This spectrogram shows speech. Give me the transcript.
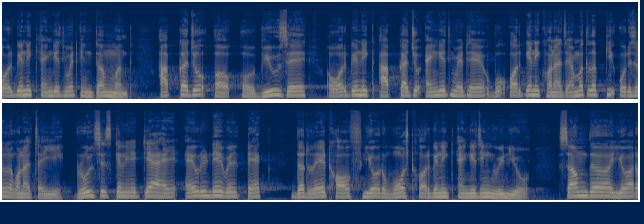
organic engagement in the month आपका जो व्यूज़ है ऑर्गेनिक आपका जो एंगेजमेंट है, वो ऑर्गेनिक होना चाहिए मतलब कि ओरिजिनल होना चाहिए। रूल्स इसके लिए क्या है? Every day will take the rate of your most organic engaging video sum the your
